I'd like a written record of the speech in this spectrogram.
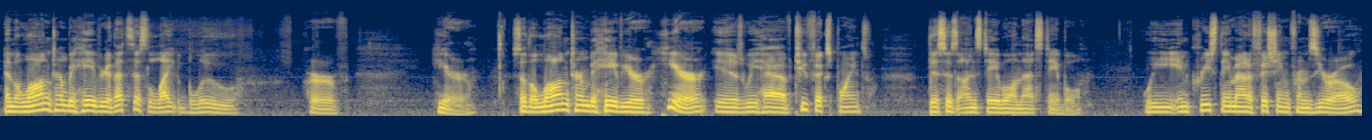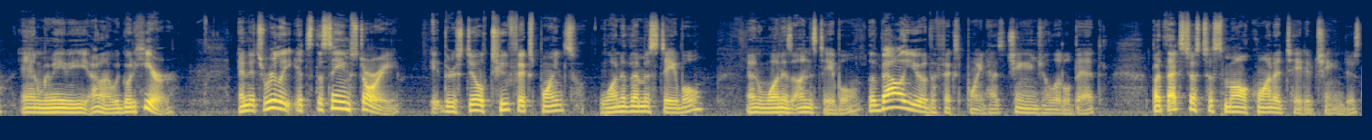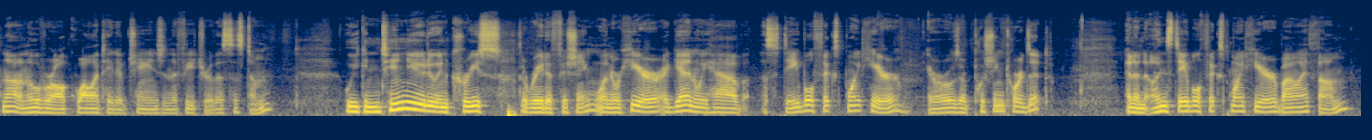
And the long-term behavior, that's this light blue curve here. So the long-term behavior here is we have two fixed points. This is unstable and that's stable we increase the amount of fishing from zero, and we maybe, I don't know, we go to here. And it's really, it's the same story. It, there's still two fixed points. One of them is stable, and one is unstable. The value of the fixed point has changed a little bit, but that's just a small quantitative change. It's not an overall qualitative change in the feature of the system. We continue to increase the rate of fishing. When we're here, again, we have a stable fixed point here. Arrows are pushing towards it. And an unstable fixed point here by my thumb.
